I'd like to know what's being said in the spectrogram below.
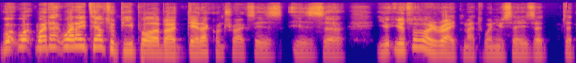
What what what I, what I tell to people about data contracts is is uh, you, are totally right, Matt, when you say that that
